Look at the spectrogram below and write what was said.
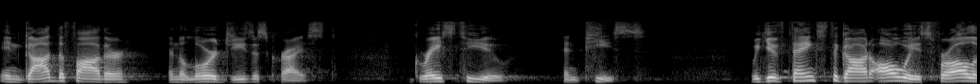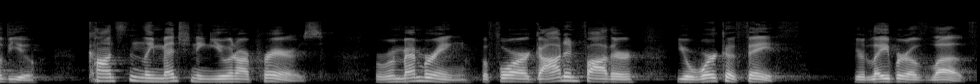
in God the Father and the Lord Jesus Christ, grace to you and peace. We give thanks to God always for all of you, constantly mentioning you in our prayers, remembering before our God and Father your work of faith, your labor of love,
